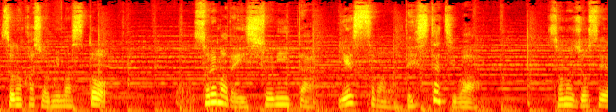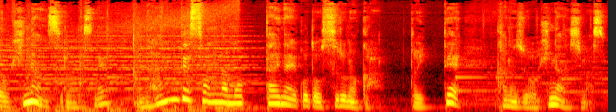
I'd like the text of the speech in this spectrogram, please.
その箇所を見ますとそれまで一緒にいたイエス様の弟子たちはその女性を非難するんですね。なんでそんなもったいないことをするのかと言って彼女を非難します。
